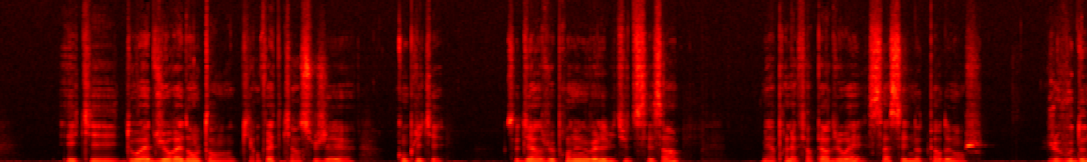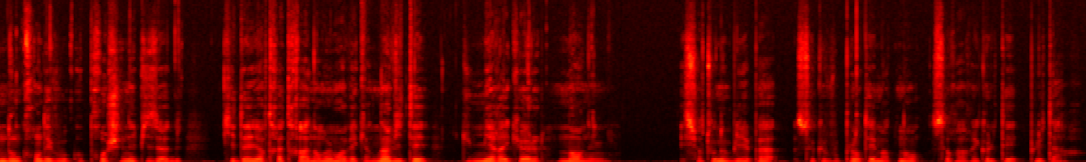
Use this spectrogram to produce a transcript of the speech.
et qui doit durer dans le temps, qui en fait qui est un sujet euh, compliqué. Se dire je vais prendre une nouvelle habitude, c'est ça, mais après la faire perdurer, ça c'est une autre paire de manches. Je vous donne donc rendez-vous au prochain épisode, qui d'ailleurs traitera normalement avec un invité du Miracle Morning. Et surtout n'oubliez pas, ce que vous plantez maintenant sera récolté plus tard.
